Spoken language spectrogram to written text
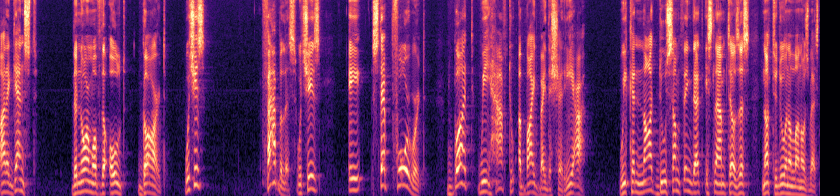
are against the norm of the old guard, which is fabulous, which is a step forward. But we have to abide by the Sharia. We cannot do something that Islam tells us not to do, and Allah knows best.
